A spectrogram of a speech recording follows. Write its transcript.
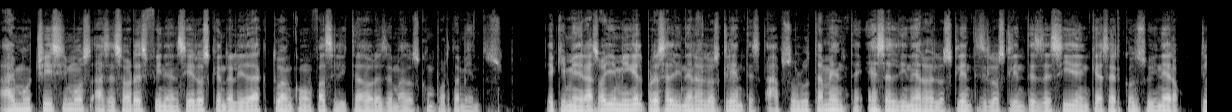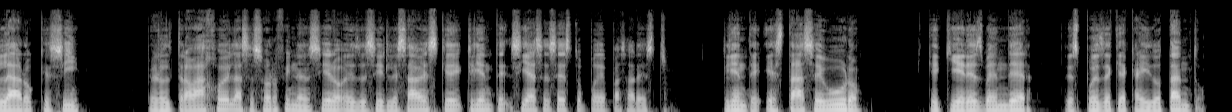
Hay muchísimos asesores financieros que en realidad actúan como facilitadores de malos comportamientos. Y aquí me dirás, oye Miguel, pero es el dinero de los clientes. Absolutamente, es el dinero de los clientes y los clientes deciden qué hacer con su dinero. Claro que sí. Pero el trabajo del asesor financiero es decirle, ¿sabes qué, cliente? Si haces esto, puede pasar esto. Cliente, ¿estás seguro que quieres vender después de que ha caído tanto?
